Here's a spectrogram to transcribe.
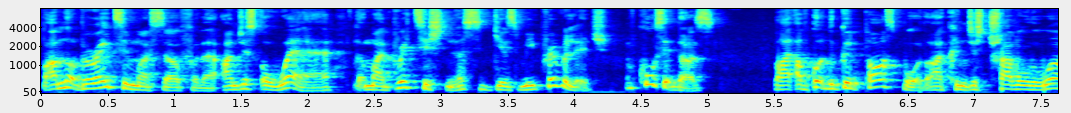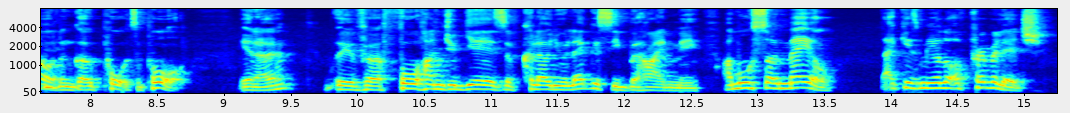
But I'm not berating myself for that. I'm just aware that my Britishness gives me privilege. Of course it does. Like I've got the good passport that I can just travel the world and go port to port, you know, with uh, 400 years of colonial legacy behind me. I'm also male. That gives me a lot of privilege.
